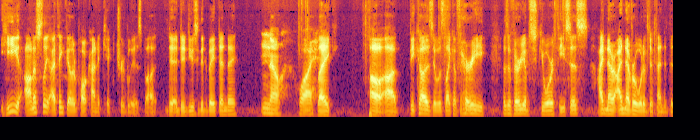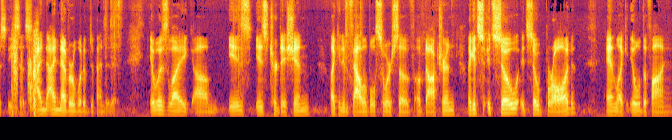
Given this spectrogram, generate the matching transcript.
he, honestly, I think the other Paul kind of kicked Truglia's butt. Did, did you see the debate, Dende? No. Why? Like, oh, uh, because it was like a very, it was a very obscure thesis. I never, I never would have defended this thesis. I, I never would have defended it. It was like, um, is, is tradition like an infallible source of of doctrine. Like it's it's so it's so broad and like ill defined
